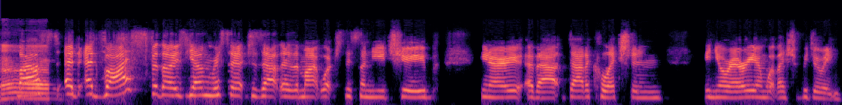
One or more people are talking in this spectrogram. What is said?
uh, last ad advice for those young researchers out there that might watch this on YouTube? You know about data collection in your area and what they should be doing.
